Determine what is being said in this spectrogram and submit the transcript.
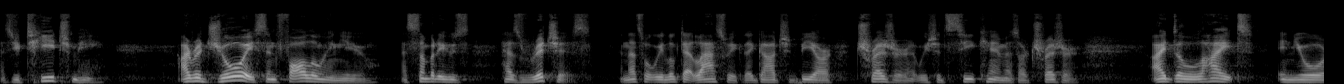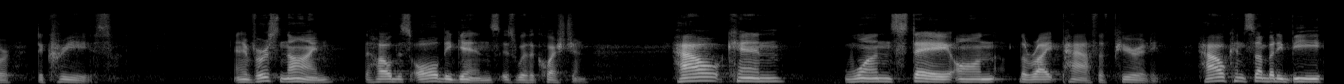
as you teach me. I rejoice in following you as somebody who has riches. And that's what we looked at last week that God should be our treasure, that we should seek him as our treasure. I delight in your decrees. And in verse 9, the, how this all begins is with a question how can one stay on the right path of purity? How can somebody be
